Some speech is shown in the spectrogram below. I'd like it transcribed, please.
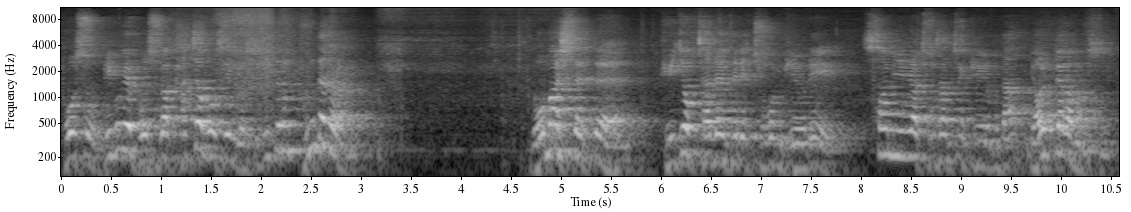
보수, 미국의 보수가 가짜 보수인 것이 이들은 군대를 합니다. 로마 시대 때 귀족 자제들이 죽은 비율이 서민이나 중산층 비율보다 10배가 넘습니다.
